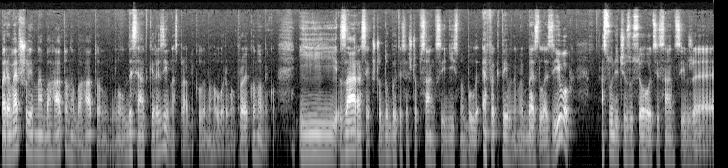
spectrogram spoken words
перевершує набагато, набагато ну, десятки разів, насправді, коли ми говоримо про економіку. І зараз, якщо добитися, щоб санкції дійсно були ефективними без лазівок. А судячи з усього, ці санкції вже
